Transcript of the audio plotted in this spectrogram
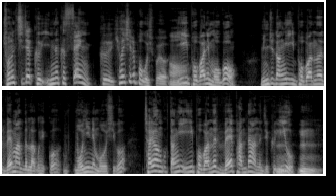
저는 진짜 그 있는 그 생, 그 현실을 보고 싶어요. 어. 이 법안이 뭐고 민주당이 이 법안을 왜 만들라고 했고 원인이 무엇이고 자유한국당이 이 법안을 왜 반대하는지 그 음, 이유. 음.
